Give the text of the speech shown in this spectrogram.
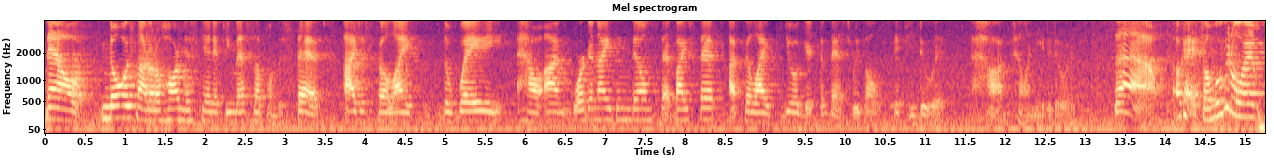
Now, no, it's not gonna harm your skin if you mess up on the steps. I just felt like the way how I'm organizing them step by step, I feel like you'll get the best results if you do it how I'm telling you to do it. So, okay, so moving on,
